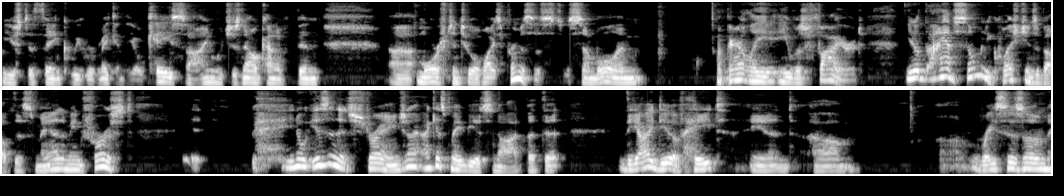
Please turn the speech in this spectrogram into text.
used to think we were making the OK sign, which has now kind of been uh, morphed into a white supremacist symbol. And apparently he was fired. You know, I have so many questions about this man. I mean, first, you know, isn't it strange? I guess maybe it's not, but that the idea of hate and um, uh, racism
